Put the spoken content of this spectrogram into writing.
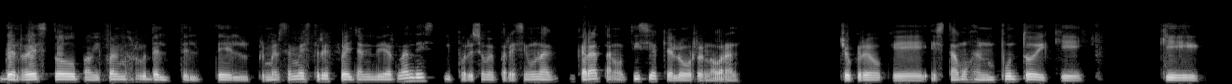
Del resto, para mí fue el mejor del, del, del primer semestre, fue Yanely Hernández, y por eso me parece una grata noticia que lo renovaran. Yo creo que estamos en un punto de que, que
